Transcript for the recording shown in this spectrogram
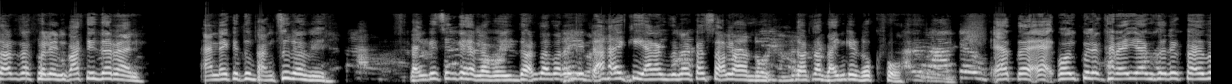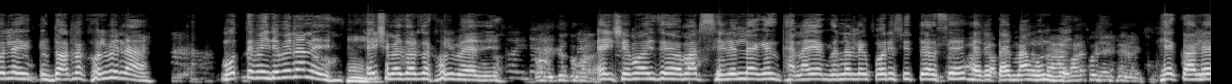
দরজা খোলেন বাতি ধরান। আনে কিন্তু ভাঙচুর হবে। ভাঙ্গে চুরকে হেলাবো এই দরজা বড় এটা হয় কি আর একজনের কাছে চালানো দরজা ভাঙ্গে ঢুকবো। এত ওই করে খারাই একজনে কয় বলে দরজা খুলবে না? মরতে বেরোবে না নে? এই সময় দরজা খুলবে আনি এই সময় যে আমার ছেলের লাগে থানায় একজনের লাগে পরিচিত আছে হেরে কয় মামুন ভাই হে কলে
